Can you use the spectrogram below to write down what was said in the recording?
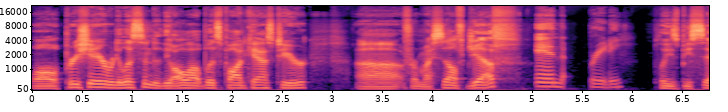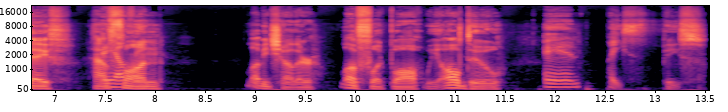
Well, appreciate everybody listening to the All Out Blitz podcast here. Uh, from myself, Jeff, And Brady. please be safe, have Stay healthy. Love each other, love football. We all do. And peace. Peace.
